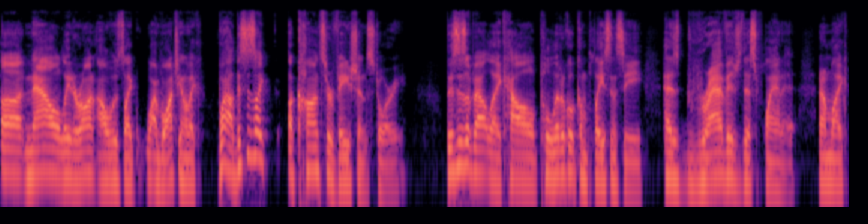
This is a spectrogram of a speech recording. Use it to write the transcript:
Uh, now later on, I was like, I'm watching. I'm like, wow, this is like a conservation story. This is about like how political complacency has ravaged this planet. And I'm like,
